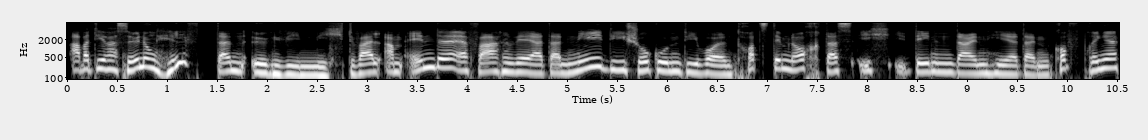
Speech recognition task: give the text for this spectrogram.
Aber die Versöhnung hilft dann irgendwie nicht, weil am Ende erfahren wir ja dann, nee, die Shogun, die wollen trotzdem noch, dass ich denen dein hier deinen Kopf bringe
